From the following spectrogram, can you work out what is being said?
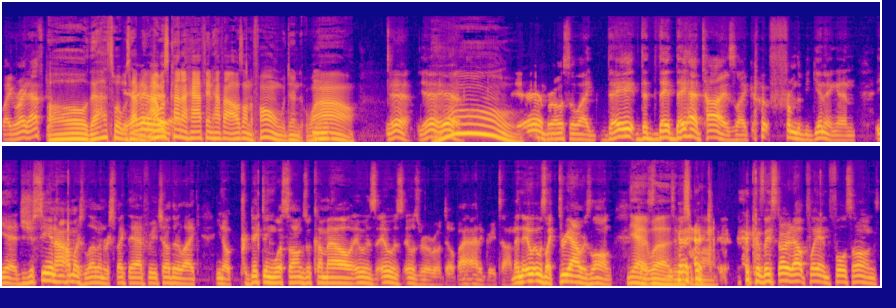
like right after. Oh, that's what was happening. I was kind of half in, half out. I was on the phone during. The, mm-hmm. wow. Yeah, yeah, yeah, Oh. yeah, bro. So like they they they had ties like from the beginning, and yeah, just seeing how, how much love and respect they had for each other, like you know, predicting what songs would come out. It was it was it was real real dope. I had a great time, and it, it was like three hours long. Yeah, it was. It was super long. because they started out playing full songs,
